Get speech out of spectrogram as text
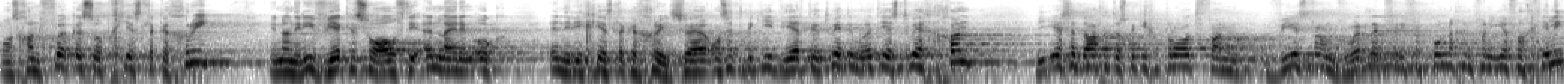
Ons gaan fokus op geestelike groei en dan hierdie week is so half die inleiding ook in hierdie geestelike groei. So ons het 'n bietjie deur 2 Timoteus 2 gegaan. Die eerste dag het ons bietjie gepraat van wie is verantwoordelik vir die verkondiging van die evangelie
